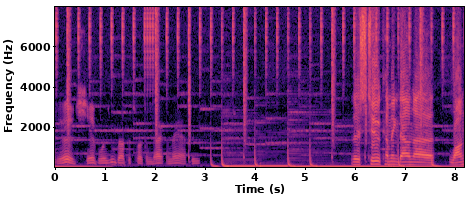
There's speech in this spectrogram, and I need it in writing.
Good shit, boys. We brought this fucking back from there, dude. There's two coming down uh long.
